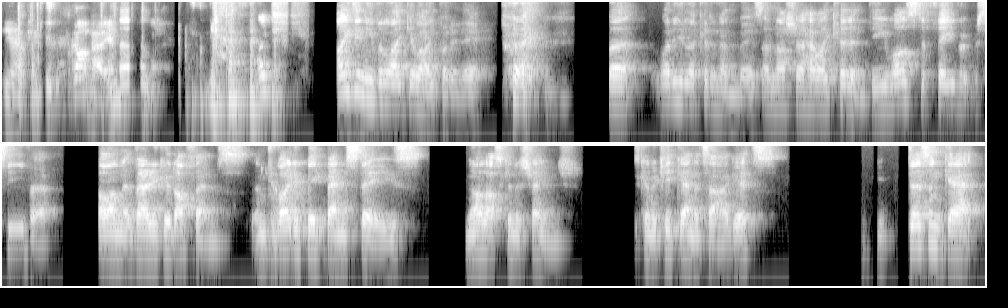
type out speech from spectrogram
Yeah. I completely forgot about him. Um, I, I didn't even like it when I put it there. But, but when you look at the numbers, I'm not sure how I couldn't. He was the favourite receiver on a very good offense. And Yeah. provided Big Ben stays, no lot's going to change. He's going to keep getting the targets. He doesn't get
